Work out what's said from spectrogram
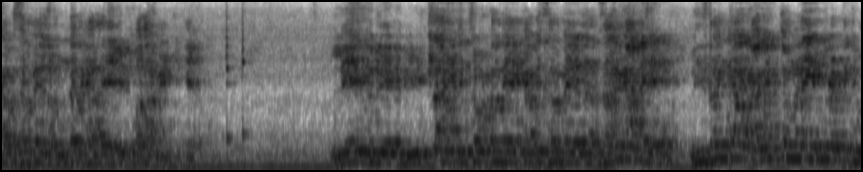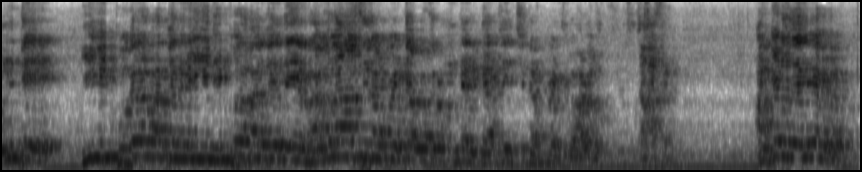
కవస వేళ ఉండదు కదా వెళ్ళిపోదాం ఇంటికి. లేదు లేదు ఇట్లాంటి చోటనే కవి సమ్మేళనం జరగాలి. నిజంగా కవిత్వం అనేటువంటిది ఉంటే ఈ పొగల మధ్యన ఈ నిప్పుల మధ్యనే రగులాల్సినటువంటి అవసరం ఉందని గర్జించినటువంటి వాడు దాసరి. అక్కడ జరిగాడు.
